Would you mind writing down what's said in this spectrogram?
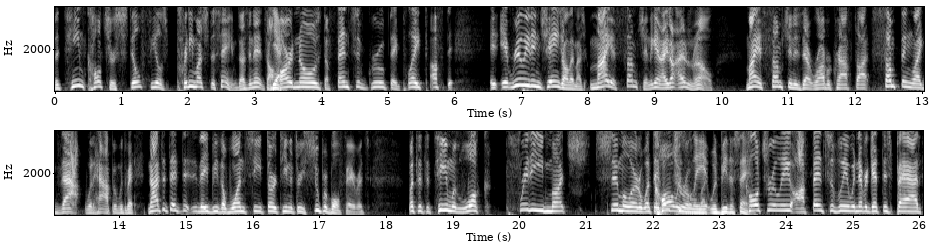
the team culture still feels pretty much the same, doesn't it? It's a Yeah. hard nosed defensive group. They play tough. It, it really didn't change all that much. My assumption, again, I don't, I don't know. My assumption is that Robert Kraft thought something like that would happen with the not that they, they'd be the one seed, thirteen and three Super Bowl favorites, but that the team would look pretty much similar to what they've always Culturally, like. it would be the same. Culturally, offensively, it would never get this bad.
